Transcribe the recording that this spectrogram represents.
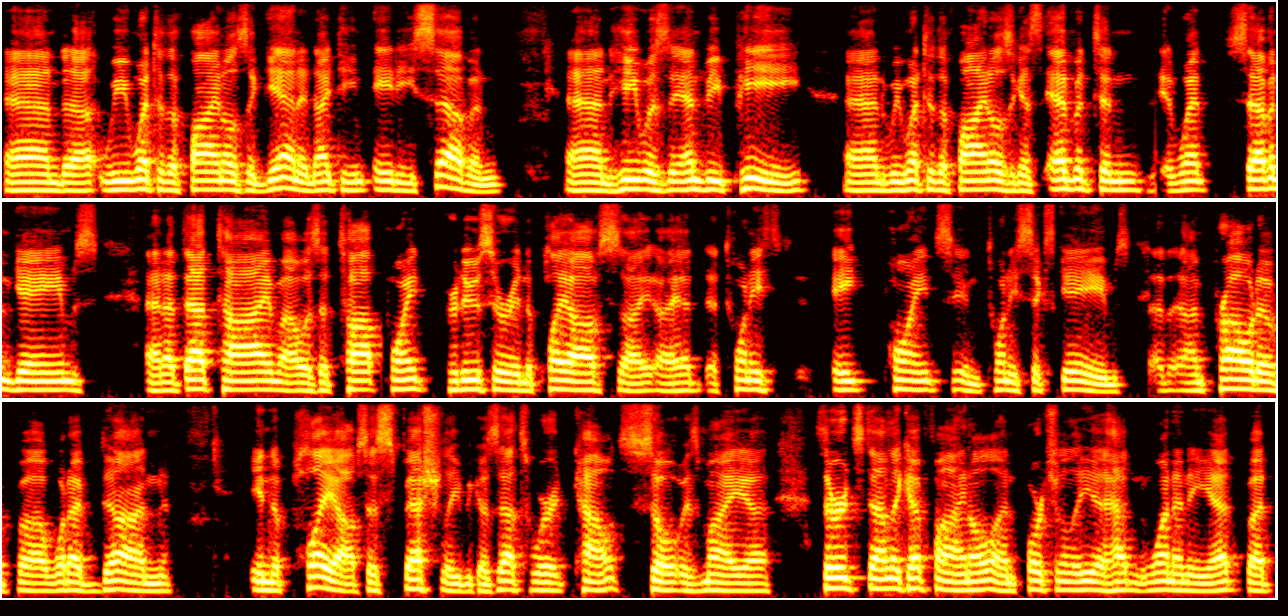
and uh, we went to the finals again in 1987, and he was the MVP. And we went to the finals against Edmonton. It went seven games and at that time, I was a top point producer in the playoffs. I, I had uh, 28 points in 26 games. I'm proud of uh, what I've done in the playoffs, especially because that's where it counts. So it was my uh, third Stanley Cup final. Unfortunately, I hadn't won any yet, but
